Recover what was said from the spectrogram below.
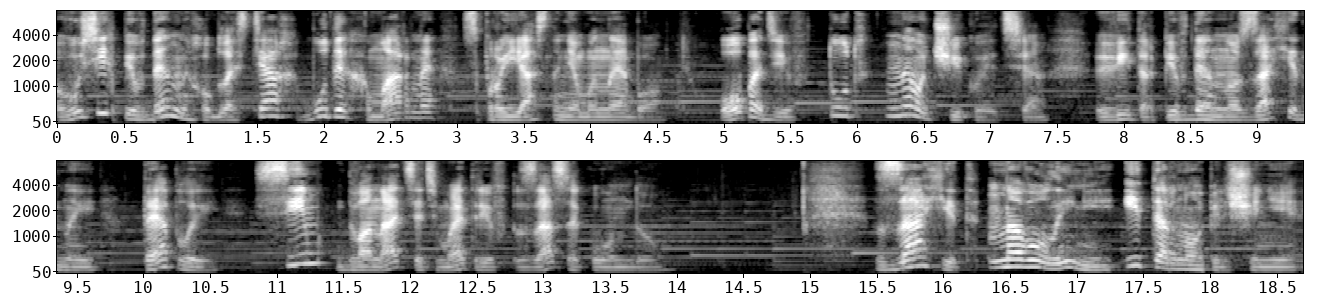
В усіх південних областях буде хмарне з проясненнями небо. Опадів тут не очікується. Вітер південно-західний, теплий 7-12 метрів за секунду. Захід на Волині і Тернопільщині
